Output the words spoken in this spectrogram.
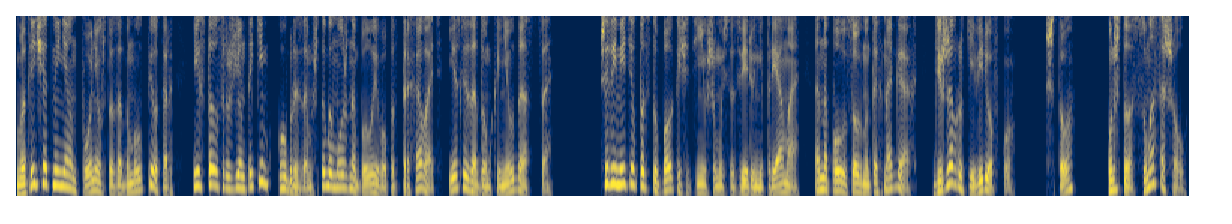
В отличие от меня, он понял, что задумал Петр, и встал с ружьем таким образом, чтобы можно было его подстраховать, если задумка не удастся. Шереметьев подступал к ощетинившемуся зверю не прямо, а на полусогнутых ногах, держа в руке веревку. Что? Он что, с ума сошел?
